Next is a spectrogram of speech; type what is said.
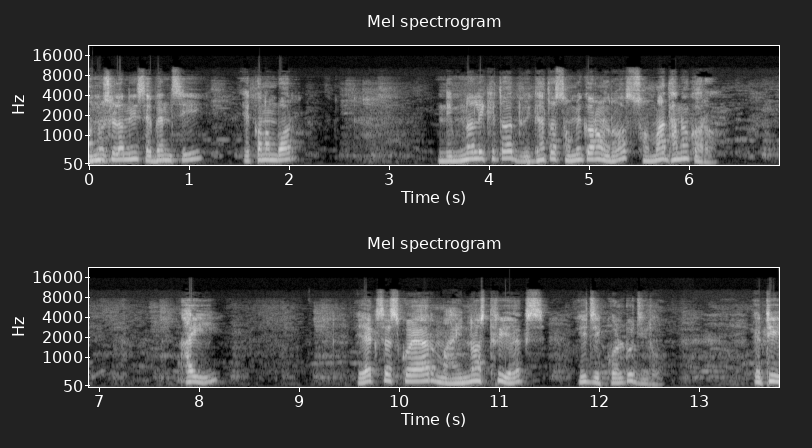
ଅନୁଶୀଳନୀ ସେଭେନ୍ ସି ଏକ ନମ୍ବର ନିମ୍ନଲିଖିତ ଦ୍ୱିଘାତ ସମୀକରଣର ସମାଧାନ କର I x square minus three x is equal to zero ଏଠି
